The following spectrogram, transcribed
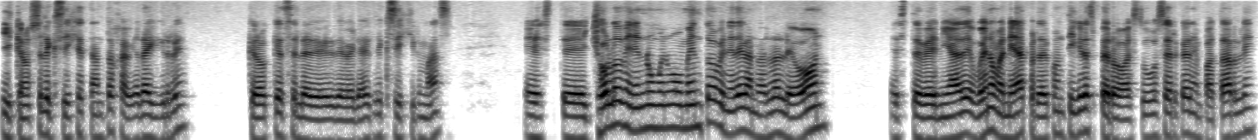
y que no se le exige tanto a Javier Aguirre, creo que se le debería exigir más. Este, Cholo venía en un buen momento, venía de ganarle a León, este, venía de, bueno, venía de perder con Tigres, pero estuvo cerca de empatarle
